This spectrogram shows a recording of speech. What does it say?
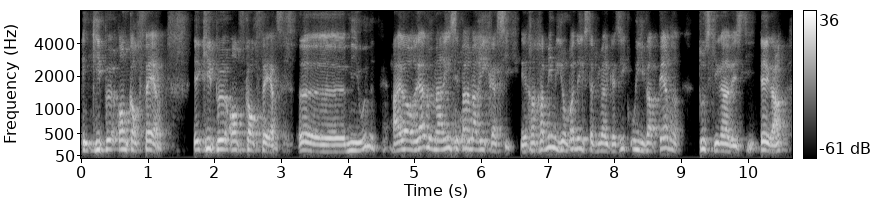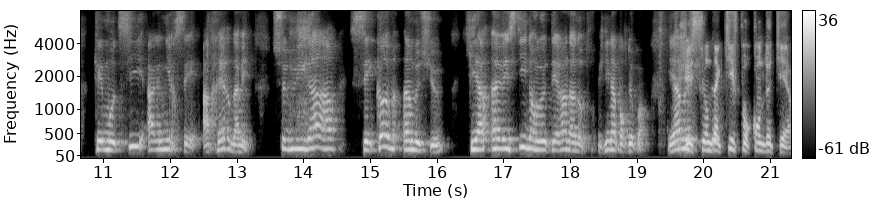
et qui peut encore faire, et qui peut encore faire euh, mioun, alors là, le mari, ce n'est pas un mari classique. Les Rachamim, ils n'ont pas dit statut mari classique où il va perdre tout ce qu'il a investi. Et là, Kemotsi Al-Mirse, Acher Dame. Celui-là, c'est comme un monsieur qui a investi dans le terrain d'un autre. Je dis n'importe quoi. Gestion d'actifs pour compte de tiers.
